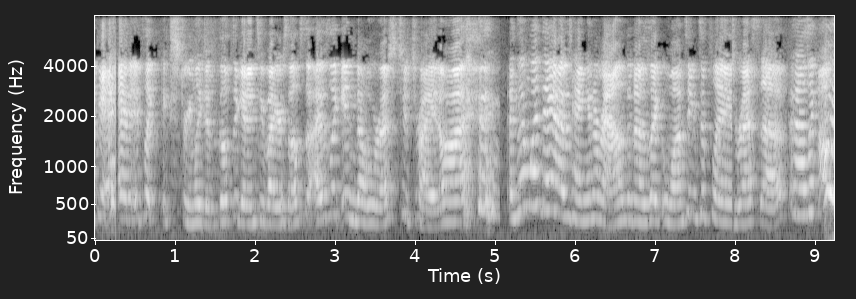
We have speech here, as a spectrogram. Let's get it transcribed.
Okay, and it's like extremely difficult to get into by yourself, so I was like in no rush to try it on. and then one day I was hanging around and I was like wanting to play dress up, and I was like, oh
